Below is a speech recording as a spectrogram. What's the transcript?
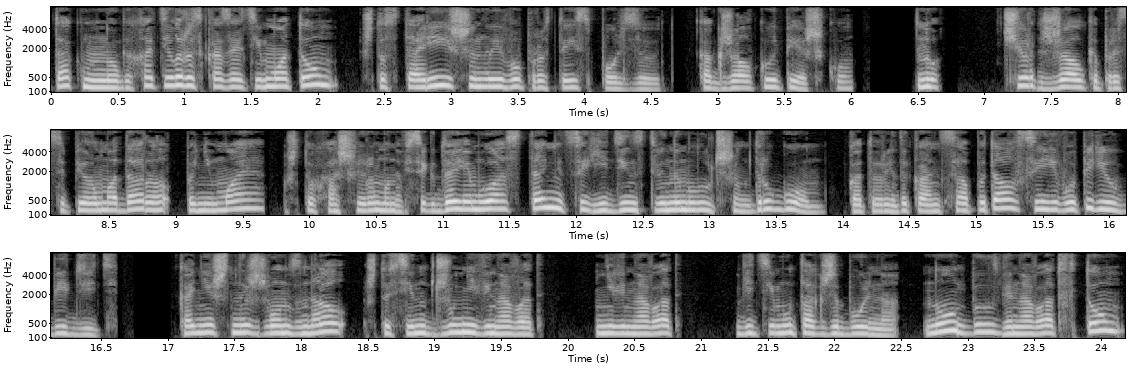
Так много хотел рассказать ему о том, что старейшины его просто используют как жалкую пешку. Но, черт жалко просыпел Мадара, понимая, что Хаширама навсегда ему останется единственным лучшим другом, который до конца пытался его переубедить. Конечно же он знал, что Синджу не виноват. Не виноват, ведь ему так же больно, но он был виноват в том,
